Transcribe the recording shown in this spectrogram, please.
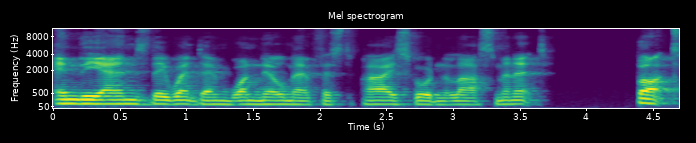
In the end, they went down 1 0. Memphis Depay scored in the last minute. But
